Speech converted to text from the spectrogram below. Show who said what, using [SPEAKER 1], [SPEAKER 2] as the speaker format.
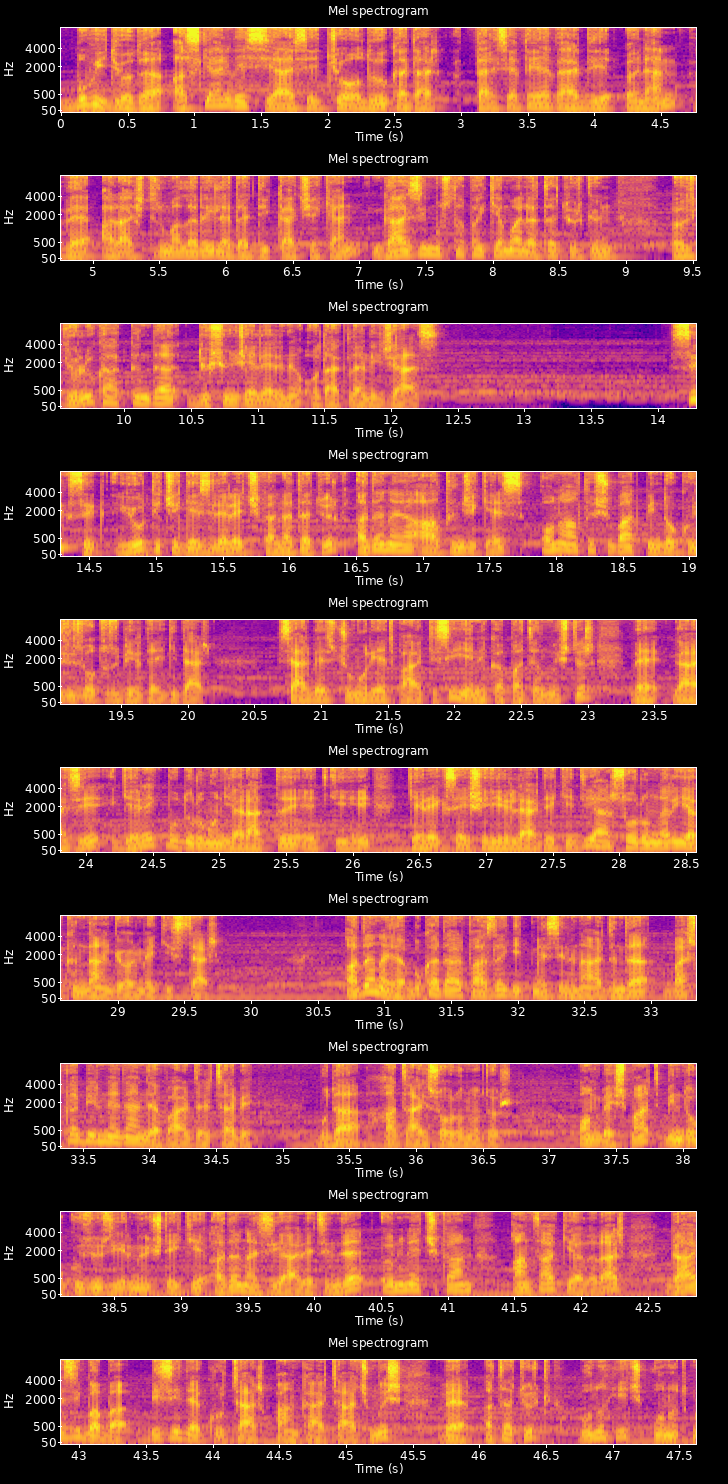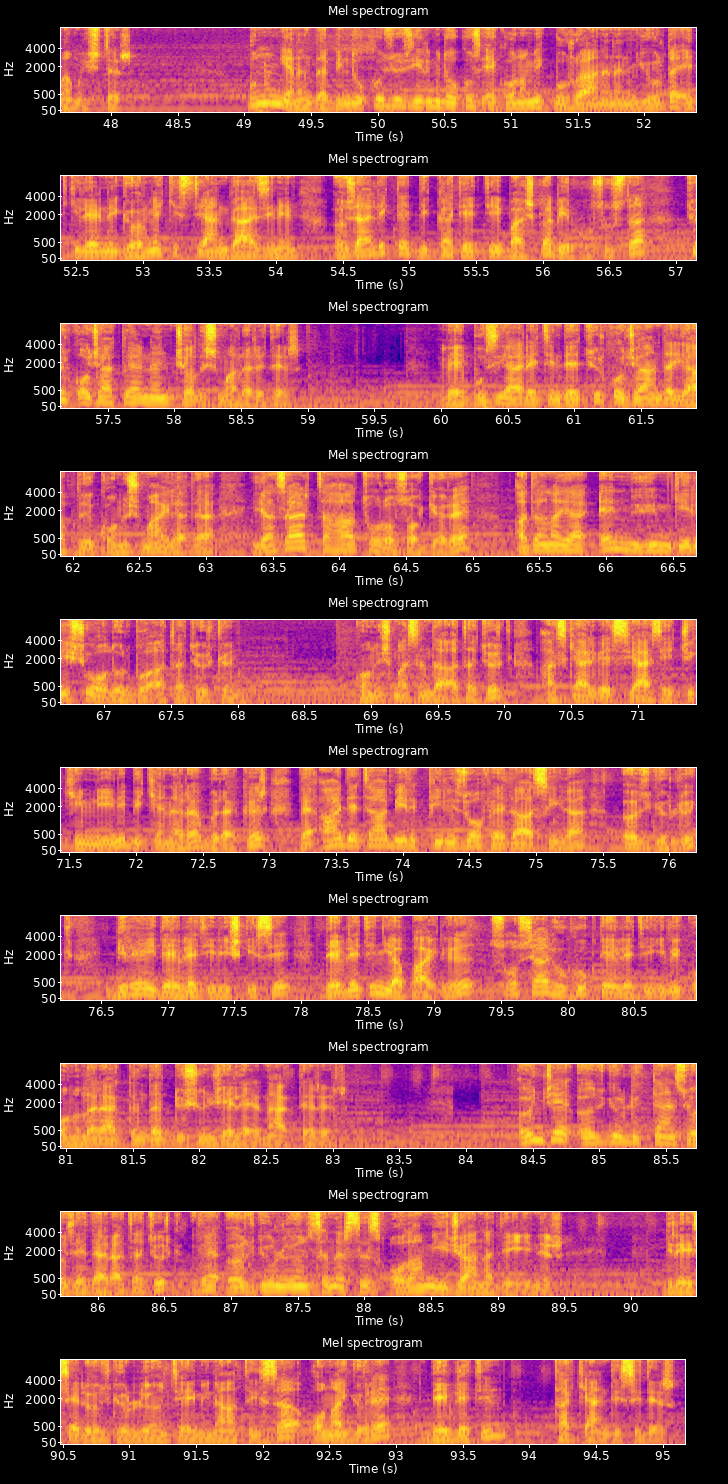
[SPEAKER 1] Bu videoda asker ve siyasetçi olduğu kadar felsefeye verdiği önem ve araştırmalarıyla da dikkat çeken Gazi Mustafa Kemal Atatürk'ün özgürlük hakkında düşüncelerine odaklanacağız. Sık sık yurt içi gezilere çıkan Atatürk, Adana'ya 6. kez 16 Şubat 1931'de gider. Serbest Cumhuriyet Partisi yeni kapatılmıştır ve Gazi gerek bu durumun yarattığı etkiyi gerekse şehirlerdeki diğer sorunları yakından görmek ister. Adana'ya bu kadar fazla gitmesinin ardında başka bir neden de vardır tabi. Bu da Hatay sorunudur. 15 Mart 1923'teki Adana ziyaretinde önüne çıkan Antakyalılar Gazi Baba bizi de kurtar pankartı açmış ve Atatürk bunu hiç unutmamıştır. Bunun yanında 1929 ekonomik buhranının yurda etkilerini görmek isteyen Gazi'nin özellikle dikkat ettiği başka bir hususta Türk ocaklarının çalışmalarıdır. Ve bu ziyaretinde Türk Ocağı'nda yaptığı konuşmayla da yazar Taha Toros'a göre Adana'ya en mühim gelişi olur bu Atatürk'ün. Konuşmasında Atatürk, asker ve siyasetçi kimliğini bir kenara bırakır ve adeta bir filozof edasıyla özgürlük, birey-devlet ilişkisi, devletin yapaylığı, sosyal hukuk devleti gibi konular hakkında düşüncelerini aktarır. Önce özgürlükten söz eder Atatürk ve özgürlüğün sınırsız olamayacağına değinir. Bireysel özgürlüğün teminatı ise ona göre devletin ta kendisidir.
